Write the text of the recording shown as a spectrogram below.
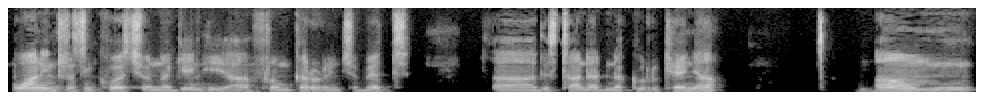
one interesting question again here from Caroline Chebet, uh, the Standard Nakuru, Kenya. Mm -hmm. Um,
